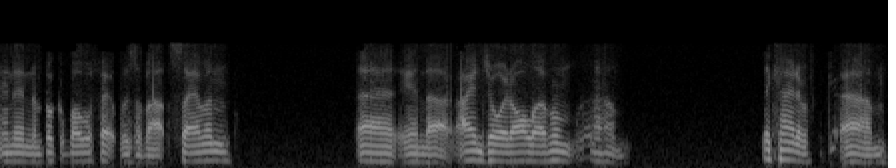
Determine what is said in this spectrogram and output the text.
and then the Book of Boba Fett was about seven. Uh, and uh, I enjoyed all of them. Um, they kind of um,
